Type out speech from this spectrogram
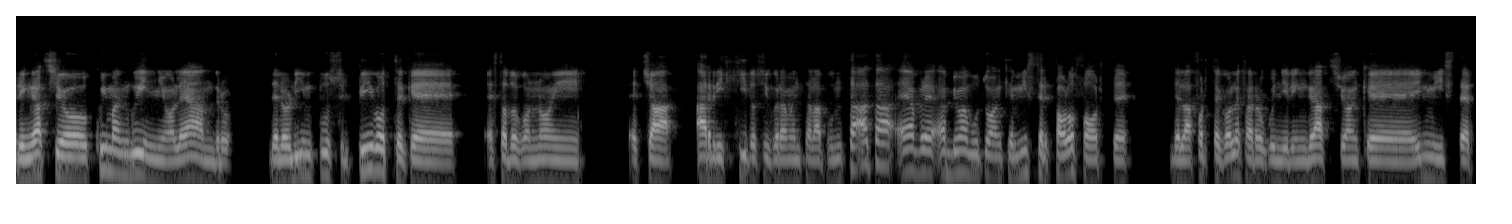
Ringrazio qui Manguigno, Leandro dell'Olympus, il pivot che è stato con noi e ci ha arricchito sicuramente la puntata e avre- abbiamo avuto anche mister Paolo Forte della Forte Colleferro, quindi ringrazio anche il mister.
